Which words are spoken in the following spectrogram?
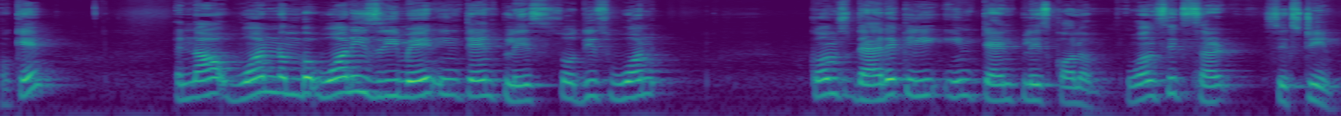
Okay? And now one number one is remain in 10 place. So this one comes directly in 10 place column. 1 6 16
